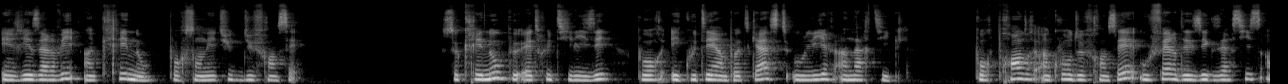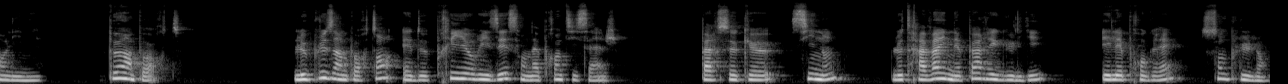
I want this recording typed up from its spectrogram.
et réserver un créneau pour son étude du français. Ce créneau peut être utilisé pour écouter un podcast ou lire un article, pour prendre un cours de français ou faire des exercices en ligne. Peu importe. Le plus important est de prioriser son apprentissage. Parce que sinon, le travail n'est pas régulier et les progrès sont plus lents.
